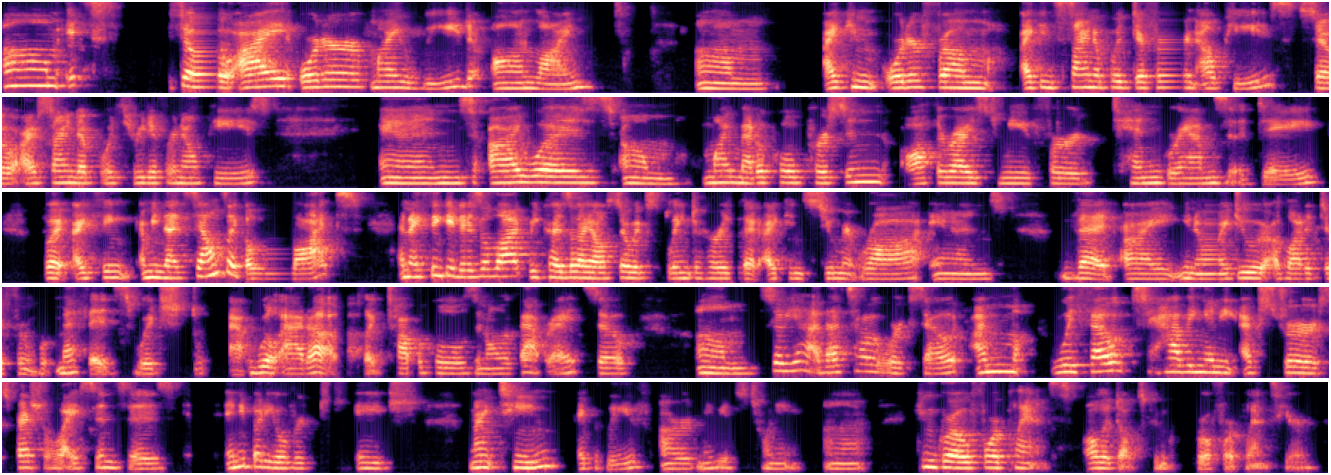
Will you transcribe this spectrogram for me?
Um, it's so I order my weed online. Um, I can order from, I can sign up with different LPs. So I signed up with three different LPs. And I was, um, my medical person authorized me for 10 grams a day. But I think, I mean, that sounds like a lot. And I think it is a lot because I also explained to her that I consume it raw and that I, you know, I do a lot of different methods, which will add up, like topicals and all of that, right? So, um, so yeah, that's how it works out. I'm without having any extra special licenses. Anybody over age 19, I believe, or maybe it's 20, uh, can grow four plants. All adults can grow four plants here.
